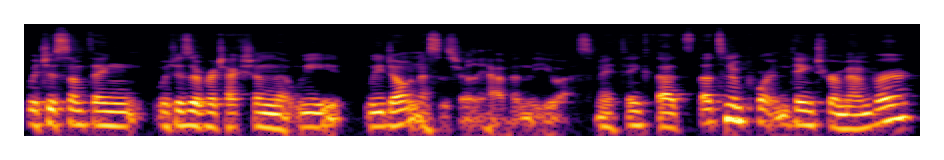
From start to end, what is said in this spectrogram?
which is something which is a protection that we we don't necessarily have in the U.S. And I think that's that's an important thing to remember.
